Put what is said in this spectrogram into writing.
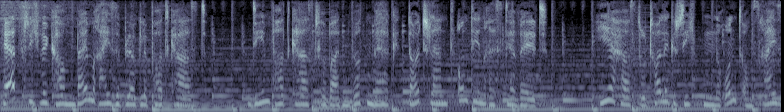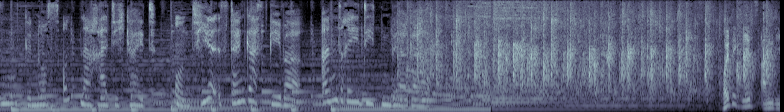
Herzlich willkommen beim Reisebloggle Podcast, dem Podcast für Baden-Württemberg, Deutschland und den Rest der Welt. Hier hörst du tolle Geschichten rund ums Reisen, Genuss und Nachhaltigkeit. Und hier ist dein Gastgeber, André Dietenberger. Heute geht's an die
